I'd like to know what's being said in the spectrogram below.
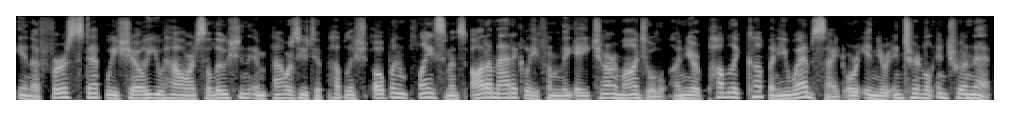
In a first step we show you how our solution empowers you to publish open placements automatically from the HR module on your public company website or in your internal intranet.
